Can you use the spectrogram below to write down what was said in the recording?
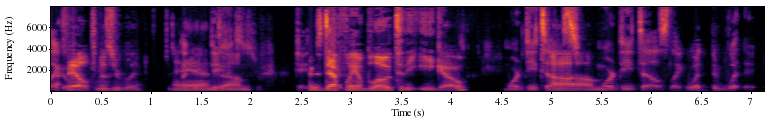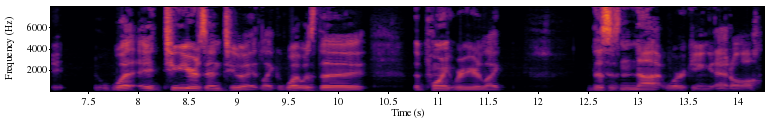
like, I failed miserably. like, and dude, um, it was definitely a blow to the ego. more details. um, more details. Like what? What? What? eh, Two years into it, like what was the the point where you're like, this is not working at all?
